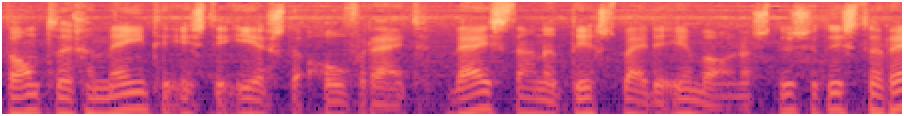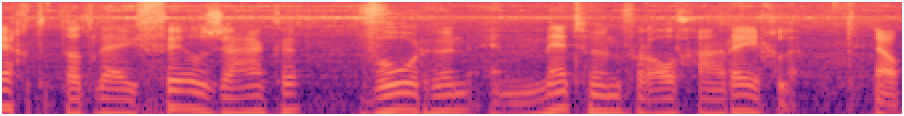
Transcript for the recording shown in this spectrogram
Want de gemeente is de eerste overheid. Wij staan het dichtst bij de inwoners. Dus het is terecht dat wij veel zaken voor hun en met hun vooral gaan regelen. Nou,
